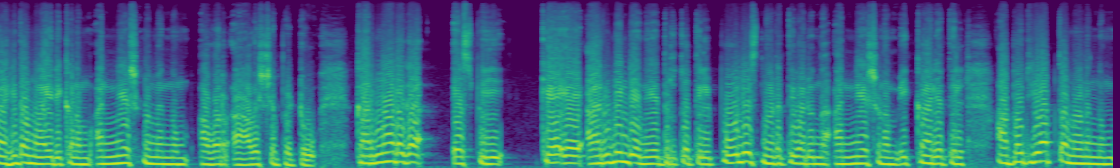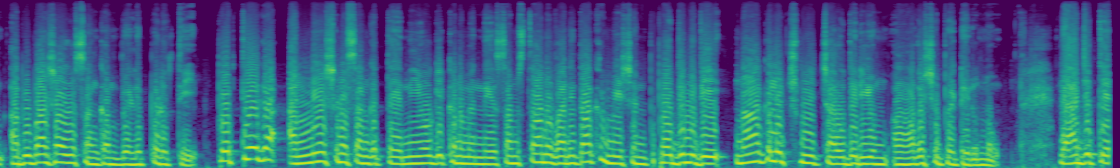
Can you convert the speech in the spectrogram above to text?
സഹിതമായിരിക്കണം അന്വേഷണമെന്നും അവർ ആവശ്യപ്പെട്ടു. Karnataka S P K A അരുണിന്റെ നേതൃത്വത്തിൽ പോലീസ് നടത്തിവരുന്ന അന്വേഷണം ഇക്കാര്യത്തിൽ അപര്യാപ്തമാണെന്നും അഭിഭാഷക സംഘം വെളിപ്പെടുത്തി. പ്രത്യേക അന്വേഷണ സംഘത്തെ നിയോഗിക്കണമെന്ന് സംസ്ഥാന വനിതാ കമ്മീഷൻ പ്രതിനിധി നാഗലക്ഷ്മി ചൌധരിയും ആവശ്യപ്പെട്ടിരുന്നു. രാജ്യത്തെ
